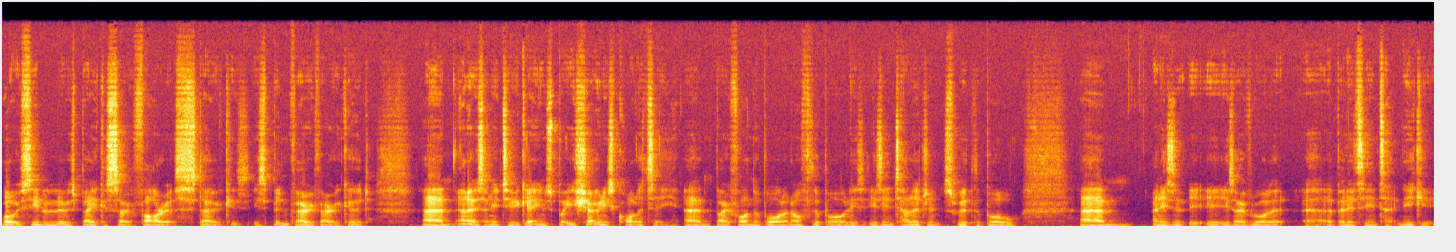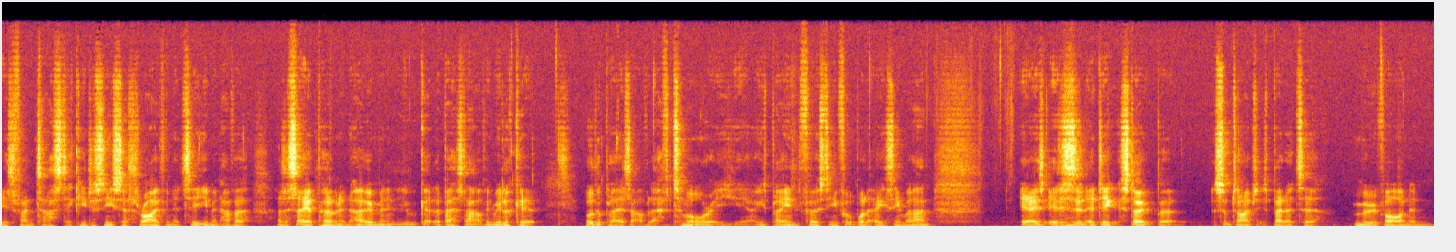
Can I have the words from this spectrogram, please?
what we've seen of Lewis Baker so far at Stoke is he's been very, very good. Um, I know it's only two games, but he's shown his quality, um, both on the ball and off the ball, his, his intelligence with the ball. Um, and his his overall uh, ability and technique is fantastic. He just needs to thrive in a team and have a, as I say, a permanent home, and you get the best out of him. We look at other players that have left. Tomori, you know, he's playing first team football at AC Milan. It isn't a dig at Stoke, but sometimes it's better to move on and,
